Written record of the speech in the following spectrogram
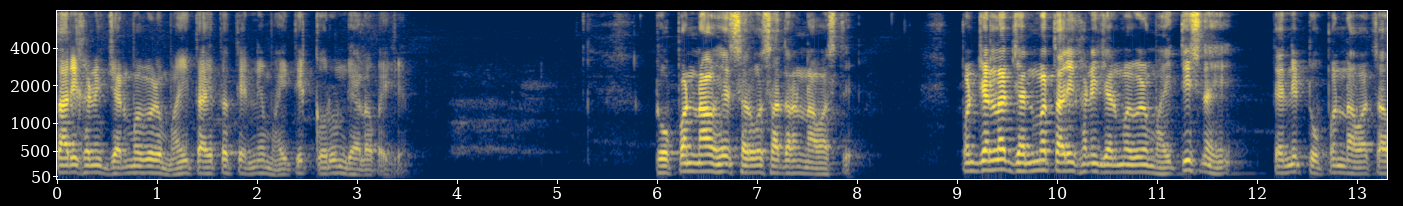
तारीख आणि जन्मवेळ माहीत आहे तर त्यांनी माहिती करून घ्यायला पाहिजे. टोपण नाव हे सर्वसाधारण नाव असते. पण ज्यांना जन्मतारीख आणि जन्मवेळ माहितीच नाही त्यांनी टोपण नावाचा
